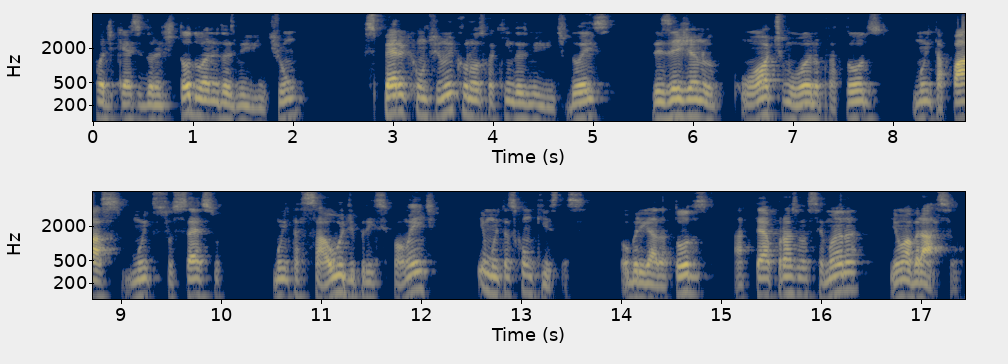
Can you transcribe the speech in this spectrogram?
podcast durante todo o ano de 2021. Espero que continue conosco aqui em 2022 desejando um ótimo ano para todos, muita paz, muito sucesso, muita saúde principalmente e muitas conquistas. Obrigado a todos, até a próxima semana e um abraço.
